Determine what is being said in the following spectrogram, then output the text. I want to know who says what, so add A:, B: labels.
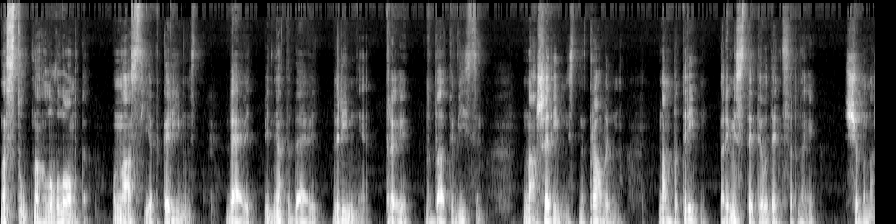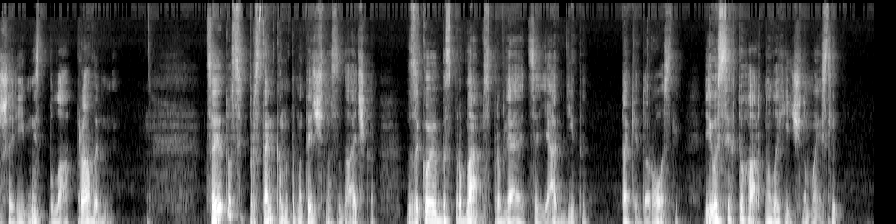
A: Наступна головоломка. У нас є така рівність. 9 відняти 9 дорівнює 3 додати 8. Наша рівність неправильна. Нам потрібно перемістити один сірник, щоб наша рівність була правильною. Це досить простенька математична задачка, з якою без проблем справляються як діти, так і дорослі. І усі, хто гарно логічно мислить,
